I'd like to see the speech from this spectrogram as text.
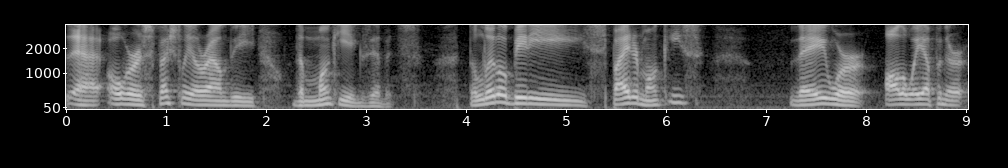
that over especially around the the monkey exhibits, the little bitty spider monkeys. They were all the way up in their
